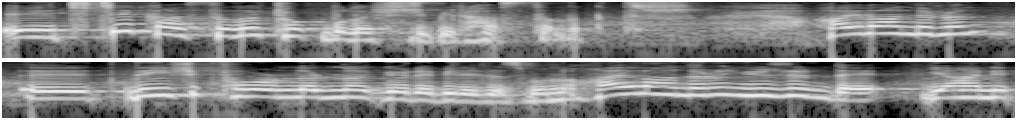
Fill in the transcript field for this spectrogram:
E, çiçek hastalığı çok bulaşıcı bir hastalıktır. Hayvanların e, değişik formlarını görebiliriz bunu. Hayvanların yüzünde yani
